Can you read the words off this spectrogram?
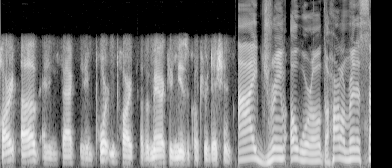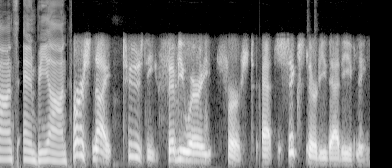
part of, and in fact, an important part of American musical tradition. I Dream a World, the Harlem Renaissance, and beyond. First night, Tuesday, February 1st at 6:30 that evening.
